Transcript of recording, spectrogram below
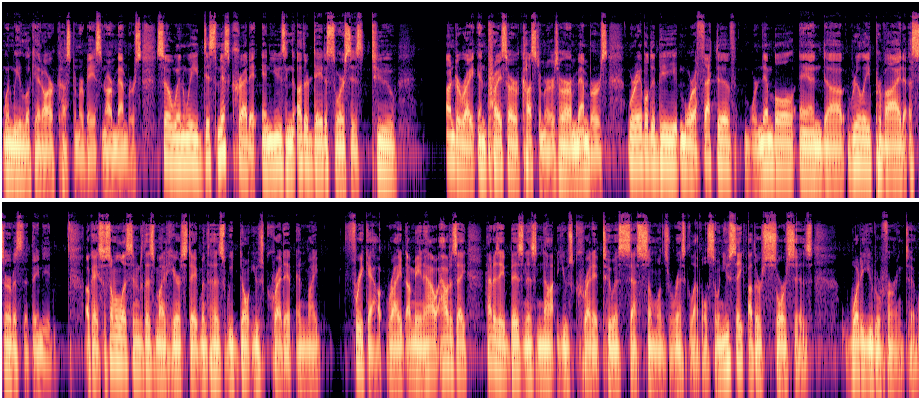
when we look at our customer base and our members. So when we dismiss credit and using other data sources to underwrite and price our customers or our members, we're able to be more effective, more nimble, and uh, really provide a service that they need. Okay, so someone listening to this might hear a statement that says we don't use credit and might freak out, right? I mean, how, how does a how does a business not use credit to assess someone's risk level? So when you say other sources, what are you referring to?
